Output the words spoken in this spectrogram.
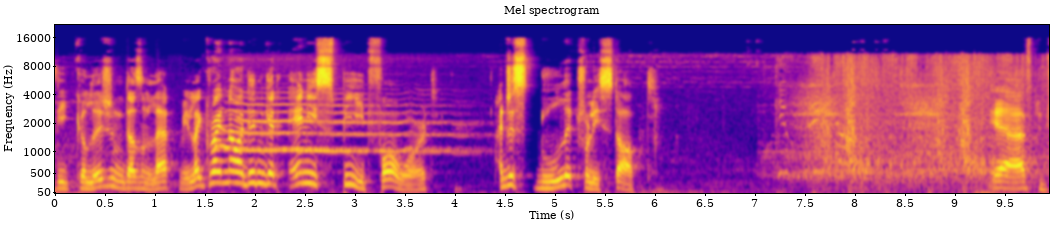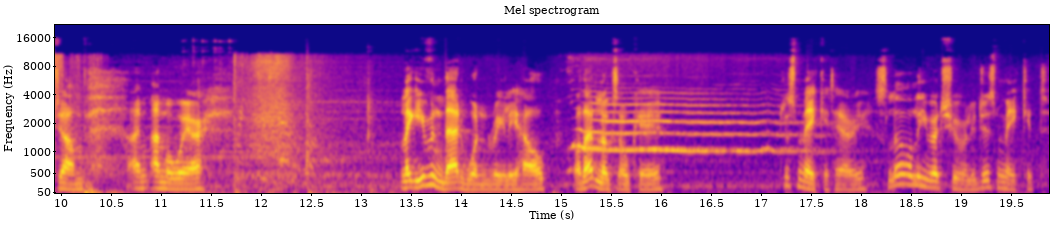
the collision doesn't let me. Like right now I didn't get any speed forward. I just literally stopped. Yeah, I have to jump. I'm, I'm aware. Like, even that wouldn't really help. Oh, that looks okay. Just make it, Harry. Slowly but surely, just make it.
